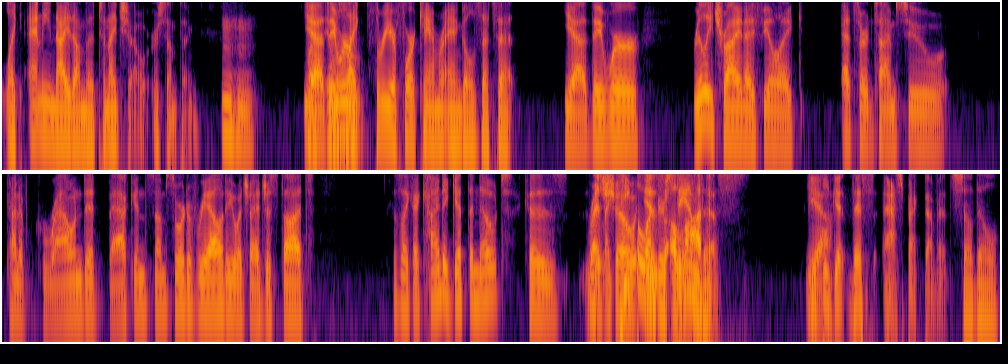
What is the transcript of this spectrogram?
like any night on the Tonight Show or something. Mm-hmm. Yeah, it they was were like three or four camera angles. That's it. yeah, they were really trying, I feel like, at certain times to kind of ground it back in some sort of reality, which I just thought was like, I kind of get the note because Right, the like show people is a understand lot. this. People Yeah. get this aspect of it, so they'll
